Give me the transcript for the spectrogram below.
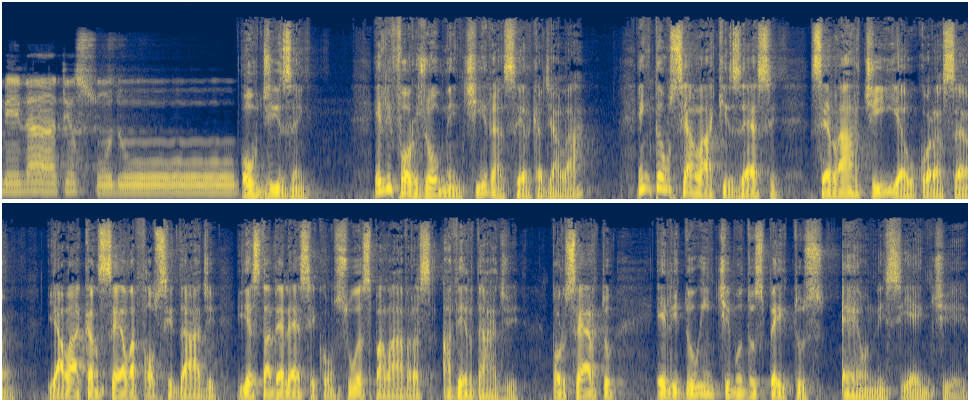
بذات الصدور Ou dizem, ele forjou mentira acerca de Alá? Então se Alá quisesse, selar-te-ia o coração. E Alá cancela a falsidade e estabelece com suas palavras a verdade. Por certo, ele do íntimo dos peitos é onisciente.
